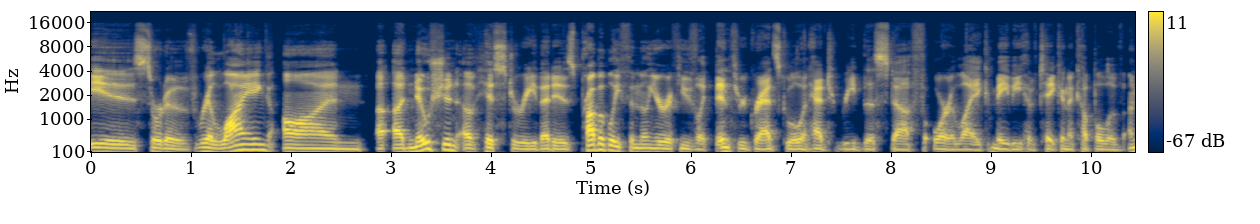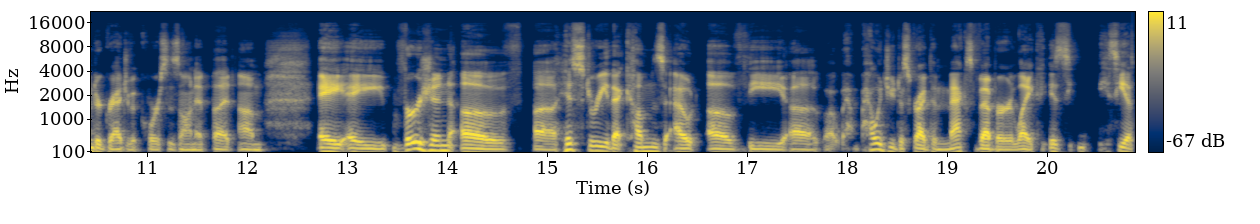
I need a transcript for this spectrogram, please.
is sort of relying on a, a, notion of history that is probably familiar if you've like been through grad school and had to read this stuff, or like maybe have taken a couple of undergraduate courses on it. But um, a a version of uh, history that comes out of the uh, how would you describe him max weber like is is he a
